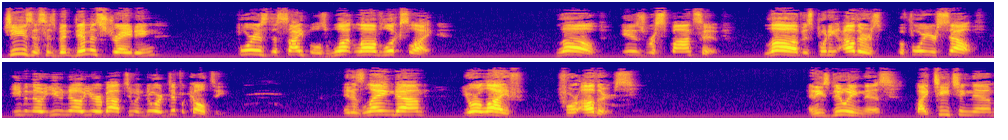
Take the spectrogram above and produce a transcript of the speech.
Jesus has been demonstrating for his disciples what love looks like love is responsive. Love is putting others before yourself, even though you know you're about to endure difficulty. It is laying down your life for others. And he's doing this by teaching them,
